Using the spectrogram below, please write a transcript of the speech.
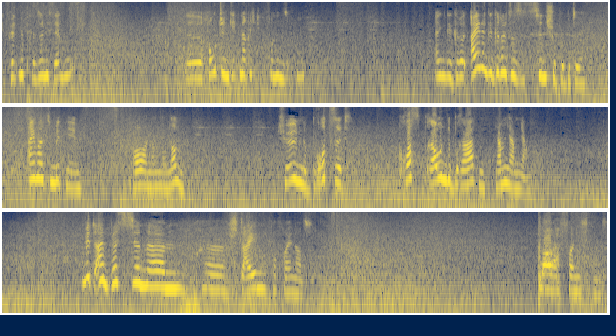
Gefällt mir persönlich sehr gut. Äh, haut den Gegner richtig von den Socken. Ein gegrill eine gegrillte Zinsschuppe, bitte. Einmal zum Mitnehmen. Oh, nom nom nom. Schön gebrutzelt. Krossbraun gebraten. Jam, jam, jam. Mit ein bisschen ähm, äh, Stein verfeinert. Boah, vernichtend.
